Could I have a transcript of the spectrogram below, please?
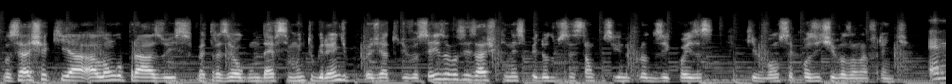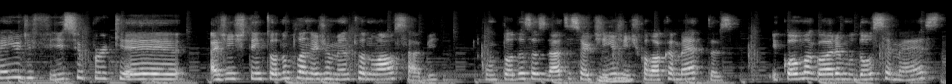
Você acha que a, a, longo prazo isso vai trazer algum déficit muito grande para o projeto de vocês ou vocês acham que nesse período vocês estão conseguindo produzir coisas que vão ser positivas lá na frente? É meio difícil porque a gente tem todo um planejamento anual, sabe? Com todas as datas certinhas, uhum. a gente coloca metas. E como agora mudou o semestre,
